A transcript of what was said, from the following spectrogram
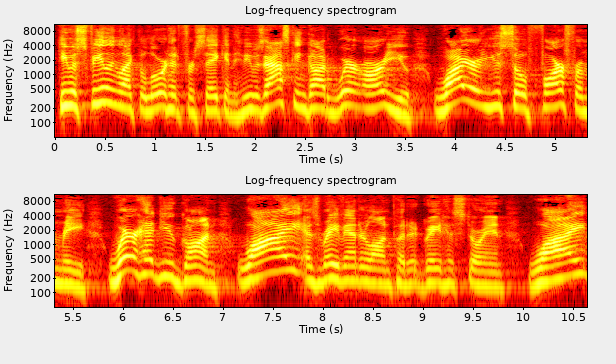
He was feeling like the Lord had forsaken him. He was asking God, Where are you? Why are you so far from me? Where have you gone? Why, as Ray Vander Laan put it, a great historian, why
